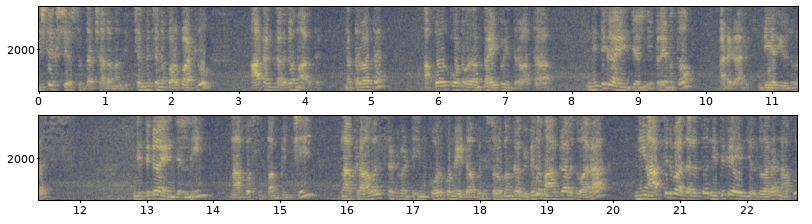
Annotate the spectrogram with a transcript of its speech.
మిస్టేక్స్ చేస్తుంటారు చాలా మంది చిన్న చిన్న పొరపాట్లు ఆటంకాలుగా మారుతాయి. ఆ తర్వాత ఆ కోరుకోవటం అదంతా అయిపోయిన తర్వాత నితికా ఏంజల్ని ప్రేమతో అడగాలి. డియర్ యూనివర్స్ నితికా ఏంజల్ని నా కోసం పంపించి నాకు రావాల్సినటువంటి కోరుకున్న ఈ డబ్బుని సులభంగా వివిధ మార్గాల ద్వారా నీ ఆశీర్వాదాలతో నితిక ఏంజల్ ద్వారా నాకు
